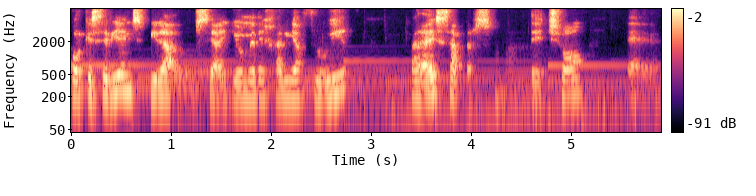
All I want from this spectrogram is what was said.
porque sería inspirado, o sea, yo me dejaría fluir para esa persona. De hecho, eh,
